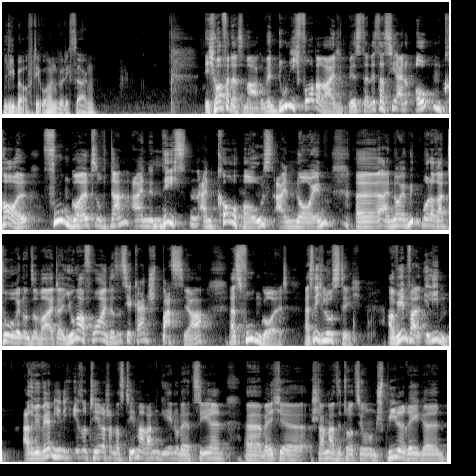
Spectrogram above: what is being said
Liebe auf die Ohren, würde ich sagen. Ich hoffe das, Marco. Wenn du nicht vorbereitet bist, dann ist das hier ein Open Call. Fugengold sucht dann einen nächsten, einen Co-Host, einen neuen, äh, eine neue Mitmoderatorin und so weiter. Junger Freund, das ist hier kein Spaß, ja. Das ist Fugengold. Das ist nicht lustig. Auf jeden Fall, ihr Lieben, also wir werden hier nicht esoterisch an das Thema rangehen oder erzählen, äh, welche Standardsituationen und Spielregeln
